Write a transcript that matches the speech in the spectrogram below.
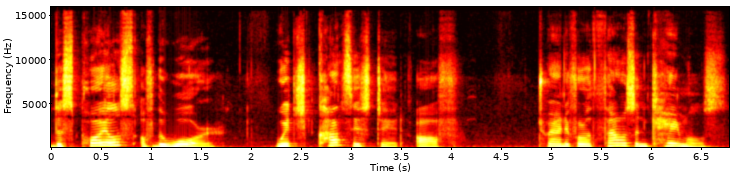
The spoils of the war, which consisted of 24,000 camels,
